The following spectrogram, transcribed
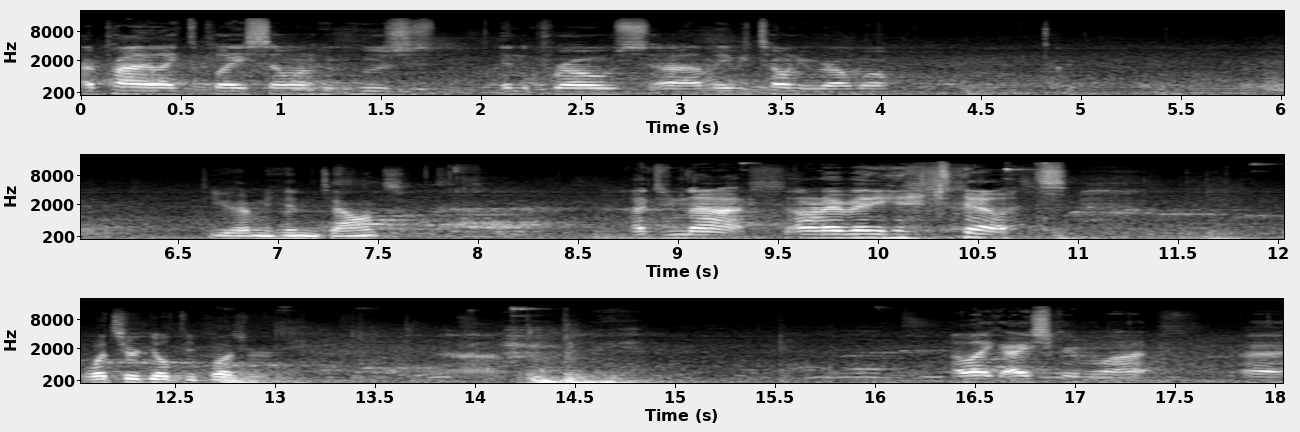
I'd probably like to play someone who, who's in the pros, uh, maybe Tony Romo. Do you have any hidden talents? I do not. I don't have any hidden talents. What's your guilty pleasure? Uh, I like ice cream a lot. Uh,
